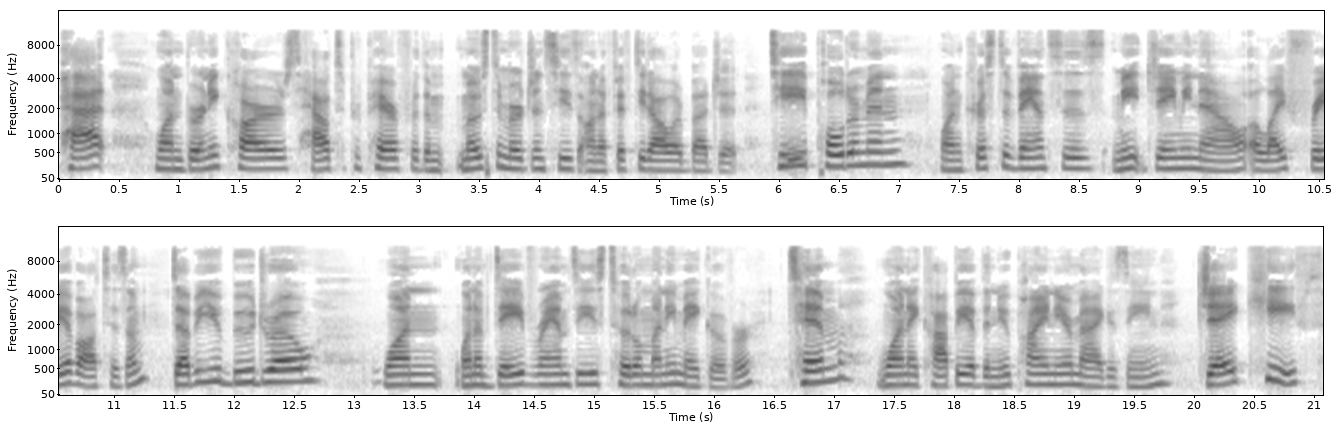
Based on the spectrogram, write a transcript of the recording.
Pat won Bernie Carr's How to Prepare for the Most Emergencies on a $50 budget. T. Polderman won Krista Vance's Meet Jamie Now, A Life Free of Autism. W. Boudreau won one of Dave Ramsey's Total Money Makeover. Tim won a copy of the New Pioneer magazine. J. Keith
